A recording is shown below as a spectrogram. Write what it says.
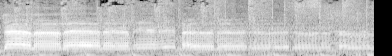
Na na na na na na na na na na.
